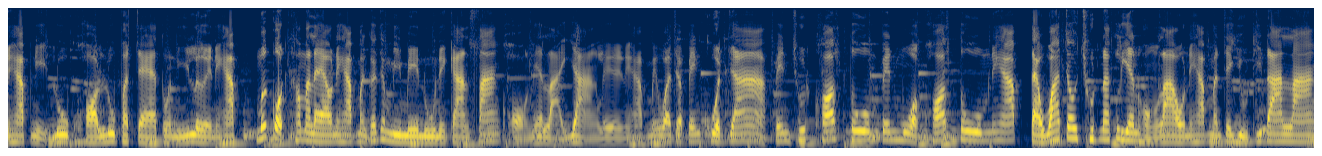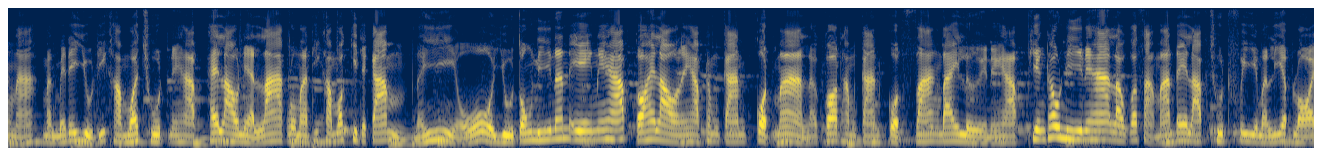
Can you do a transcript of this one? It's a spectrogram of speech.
นะครับนี่รูปคอนรูปประแจตัวนี้เลยนะครับ เมื่อกดเข้ามาแล้วนะครับ มันก็จะมีเมนูในการสร้างของเนี่ยหลายอย่างเลยนะครับ ไม่ว่าจะเป็นขวดยา เป็นชุดคอสตูม เป็นหมวกคอสตูมนะครับ แต่ว่าเจ้าชุดนักเรียนของเรานะครับ มันจะอยู่ที่ด้านล่างนะมันไม่ได้อยู่ที่คำว่าชุดนะครับ ให้เราเนี่ยลากลงมาที่คำว่ากิจกรรม นี่โอ้อยู่ตรงนี้นั่นเองนะครับ ก็ให้เรานะครับทำการกดมาแล้วก็ทำการกดสร้างได้เลยนะครับ เพียงเท่านี้นะฮะเราก็สามารถได้รับชุดฟรีมาเรียบร้อย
